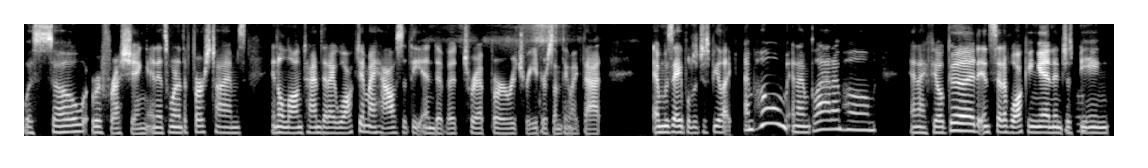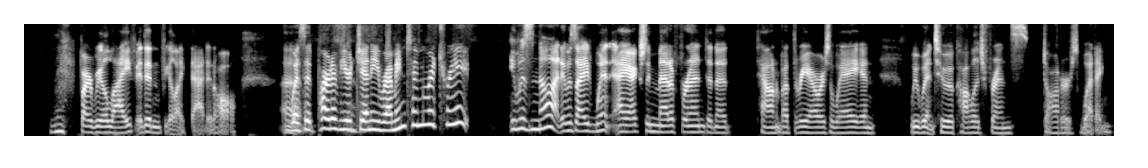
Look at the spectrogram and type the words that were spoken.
was so refreshing. And it's one of the first times in a long time that I walked in my house at the end of a trip or a retreat or something like that and was able to just be like, I'm home and I'm glad I'm home and I feel good instead of walking in and just Mhm. being by real life. It didn't feel like that at all. Was Um, it part of your Jenny Remington retreat? it was not. It was I went I actually met a friend in a town about 3 hours away and we went to a college friend's daughter's wedding.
